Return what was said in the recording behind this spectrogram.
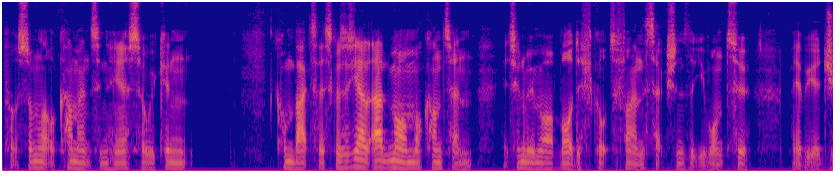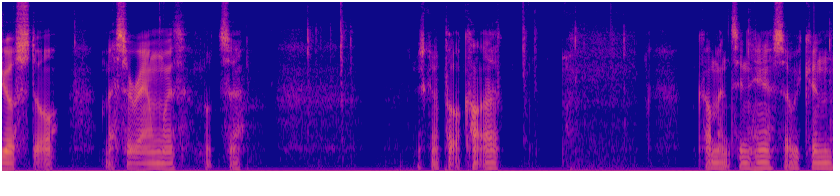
put some little comments in here so we can come back to this. Because as you add more and more content it's going to be more and more difficult to find the sections that you want to maybe adjust or mess around with. But uh, I'm just going to put a, co a comment in here so we can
